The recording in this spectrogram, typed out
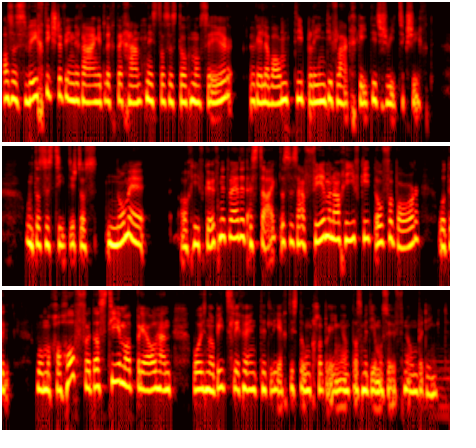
Also das Wichtigste finde ich eigentlich die Erkenntnis, dass es doch noch sehr relevante blinde Flecken gibt in der Schweizer Geschichte. Und dass es Zeit ist, dass noch mehr Archive geöffnet werden. Es zeigt, dass es auch Firmenarchive gibt, offenbar, oder wo man kann hoffen dass die Material haben, wo uns noch ein bisschen könnten, Licht ins Dunkel bringen und dass man die muss öffnen unbedingt.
